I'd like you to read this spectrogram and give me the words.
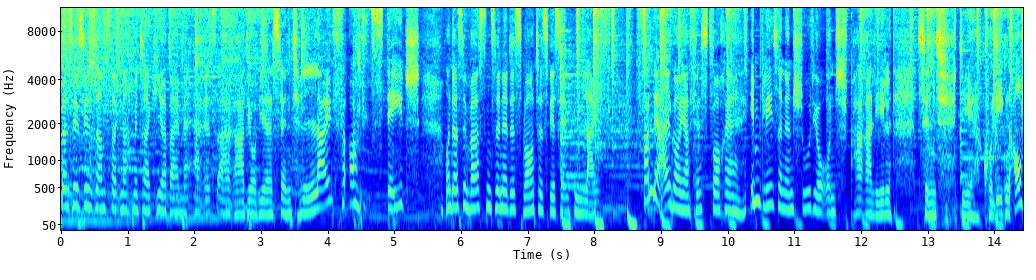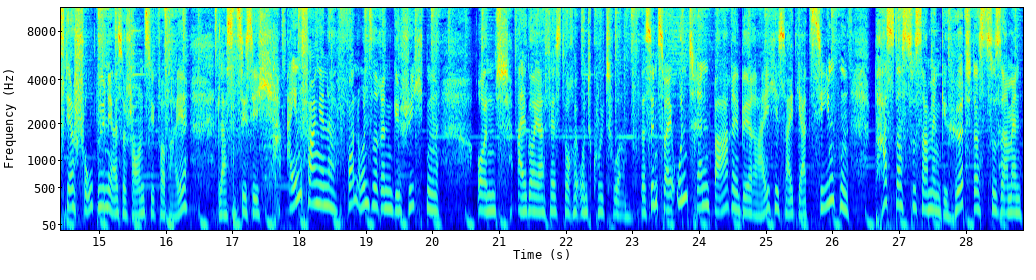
Das ist Ihr Samstagnachmittag hier beim RSA Radio. Wir sind live on stage und das im wahrsten Sinne des Wortes. Wir senden live von der Allgäuer Festwoche im gläsernen Studio und parallel sind die Kollegen auf der Showbühne. Also schauen Sie vorbei, lassen Sie sich einfangen von unseren Geschichten und Allgäuer Festwoche und Kultur. Das sind zwei untrennbare Bereiche. Seit Jahrzehnten passt das zusammen, gehört das zusammen.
